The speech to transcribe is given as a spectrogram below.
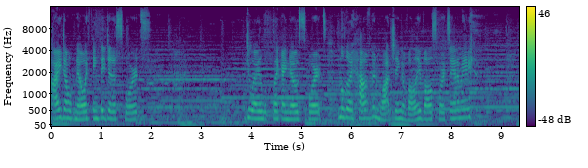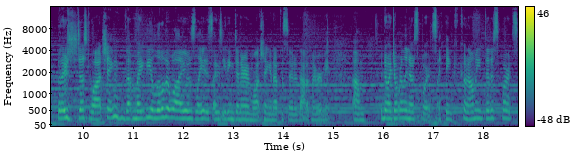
I don't know. I think they did a sports. Do I look like I know sports? Although I have been watching a volleyball sports anime that I was just watching. That might be a little bit why I was late. Is I was eating dinner and watching an episode of that with my roommate. Um, but no, I don't really know sports. I think Konami did a sports.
